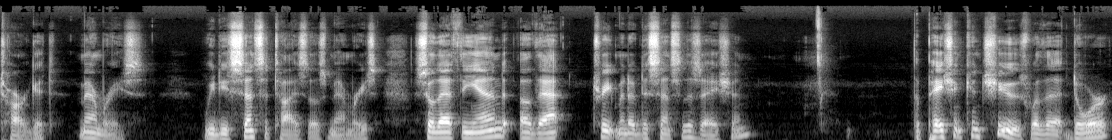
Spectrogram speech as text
target memories. We desensitize those memories so that at the end of that treatment of desensitization, the patient can choose whether that door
